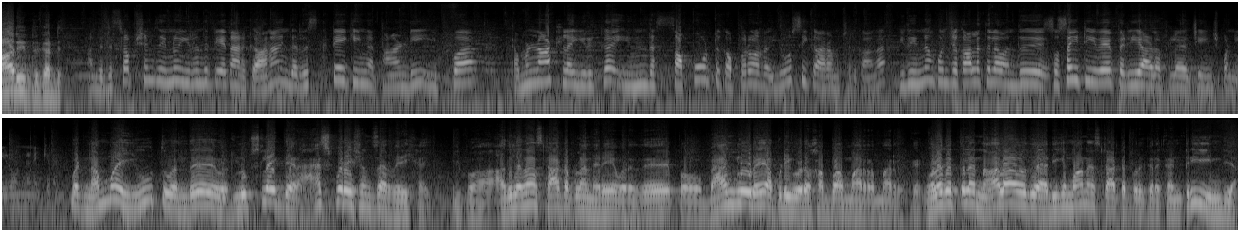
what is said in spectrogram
மாறிட்டு இருக்க அந்த டிஸ்ரப்ஷன்ஸ் இன்னும் இருந்துகிட்டே தான் இருக்குது ஆனால் இந்த ரிஸ்க் டேக்கிங்கை தாண்டி இப்போ தமிழ்நாட்டில் இருக்க இந்த சப்போர்ட்டுக்கு அப்புறம் அதை யோசிக்க ஆரம்பிச்சிருக்காங்க. இது இன்னும் கொஞ்ச காலத்தில் வந்து சொசைட்டியவே பெரிய அளவில் சேஞ்ச் பண்ணிடும்னு நினைக்கிறேன். பட் நம்ம யூத் வந்து looks like their aspirations are very high இப்போ அதில் தான் ஸ்டார்ட் அப்லாம் நிறைய வருது. இப்போ பெங்களூரே அப்படி ஒரு ஹப்பாக மாறுற மாதிரி இருக்குது உலகத்தில் நாலாவது அதிகமான ஸ்டார்ட் அப் இருக்கிற country India.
